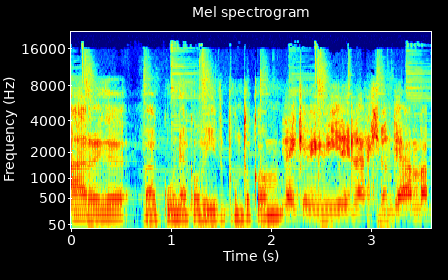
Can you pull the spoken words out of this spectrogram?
argvacunacovid.com. Hay que vivir en la región de AMBA.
